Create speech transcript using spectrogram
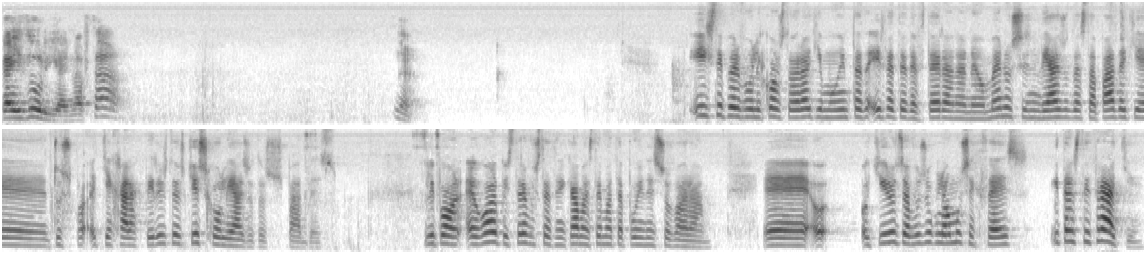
γαϊδούρια είναι αυτά. Ναι. Είστε υπερβολικός τώρα και μου ήρθατε, ήρθατε Δευτέρα ανανεωμένος, συνδυάζοντας τα πάντα και, τους, και χαρακτηρίζοντας και σχολιάζοντας τους πάντες. Λοιπόν, εγώ επιστρέφω στα εθνικά μας θέματα που είναι σοβαρά. Ε, ο, ο κύριος Τζαβούζογλου όμως εχθές ήταν στη Θράκη.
